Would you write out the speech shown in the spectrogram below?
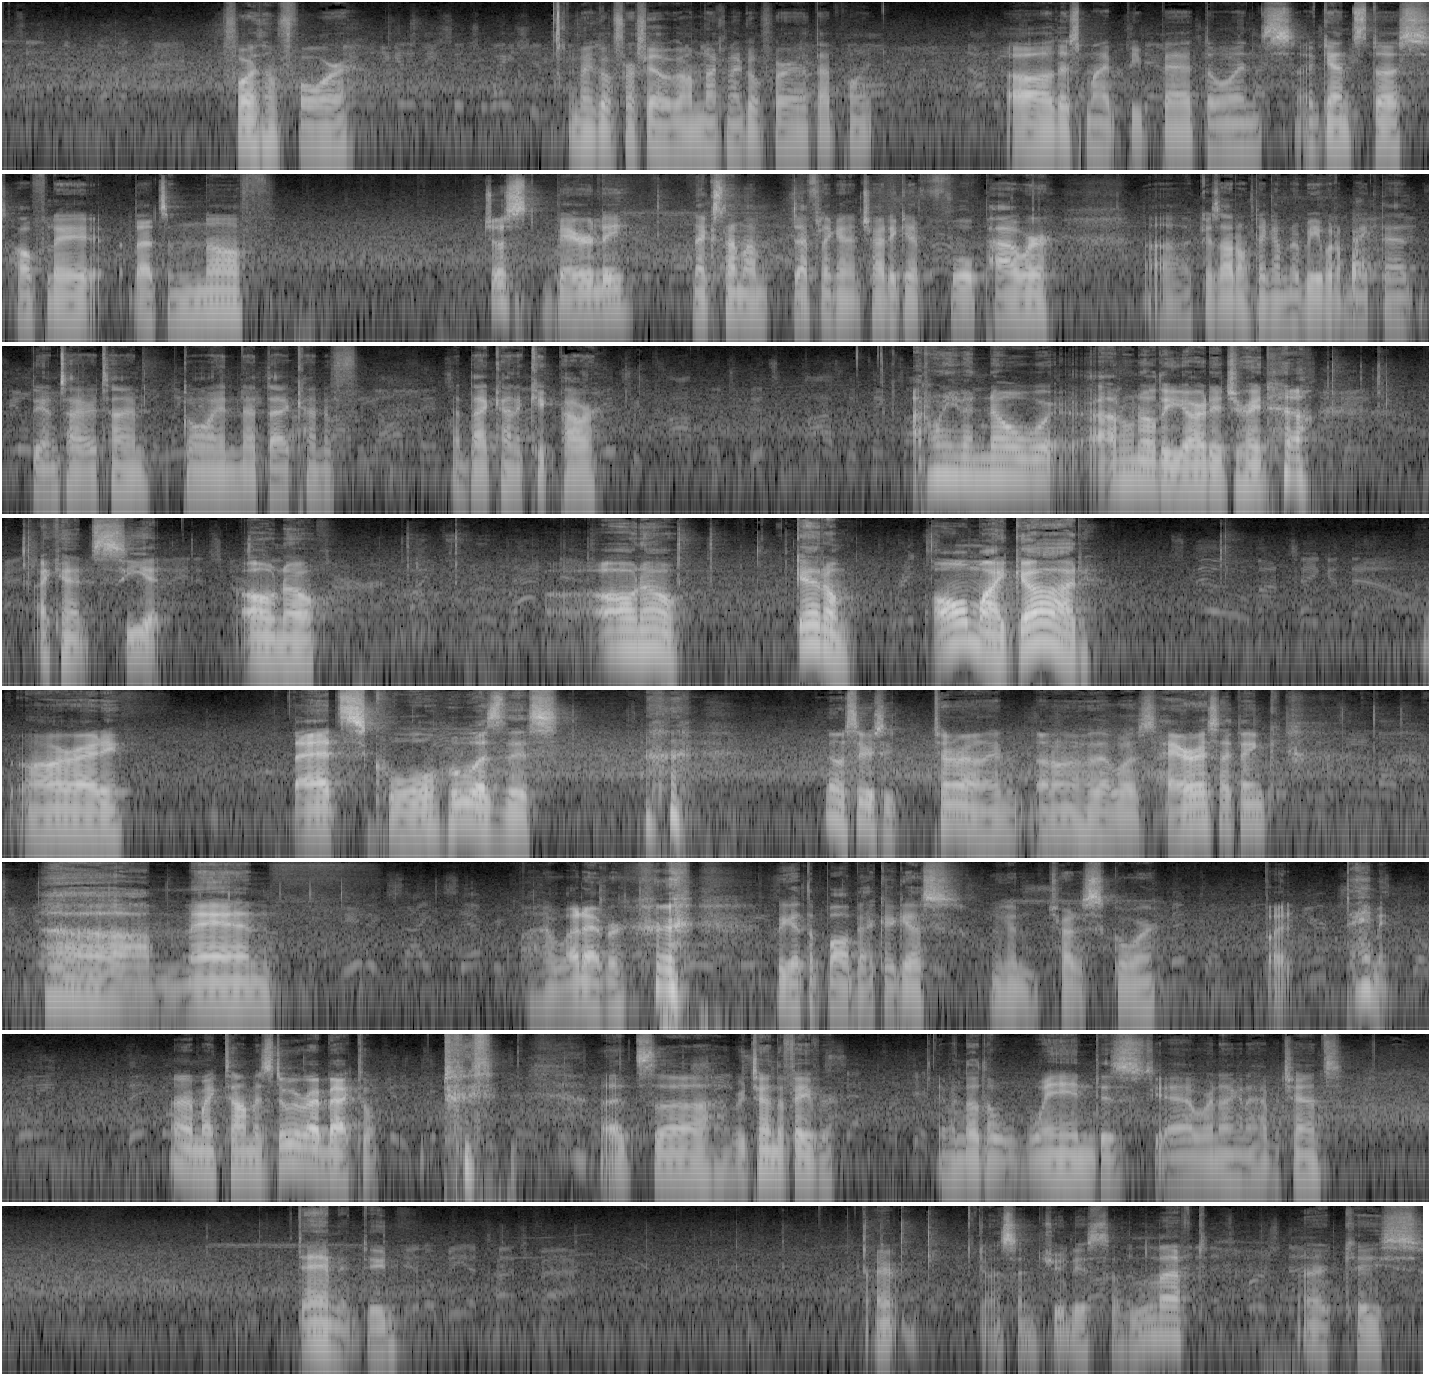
Fourth and four. I'm going to go for a field goal. I'm not going to go for it at that point. Oh, this might be bad. The wins against us. Hopefully that's enough. Just barely. Next time I'm definitely going to try to get full power. Uh, because I don't think I'm going to be able to make that the entire time. Going at that kind of at that kind of kick power. I don't even know where, I don't know the yardage right now. I can't see it. Oh no. Oh no. Get him. Oh my god. Alrighty. That's cool. Who was this? no, seriously, turn around. I, I don't know who that was. Harris, I think. Oh, man. Uh, whatever. we got the ball back, I guess. We can try to score. But, damn it. All right, Mike Thomas, do it right back to him. Let's uh, return the favor. Even though the wind is, yeah, we're not going to have a chance. Damn it, dude. Alright, gonna send Julius to the left. Alright, case.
